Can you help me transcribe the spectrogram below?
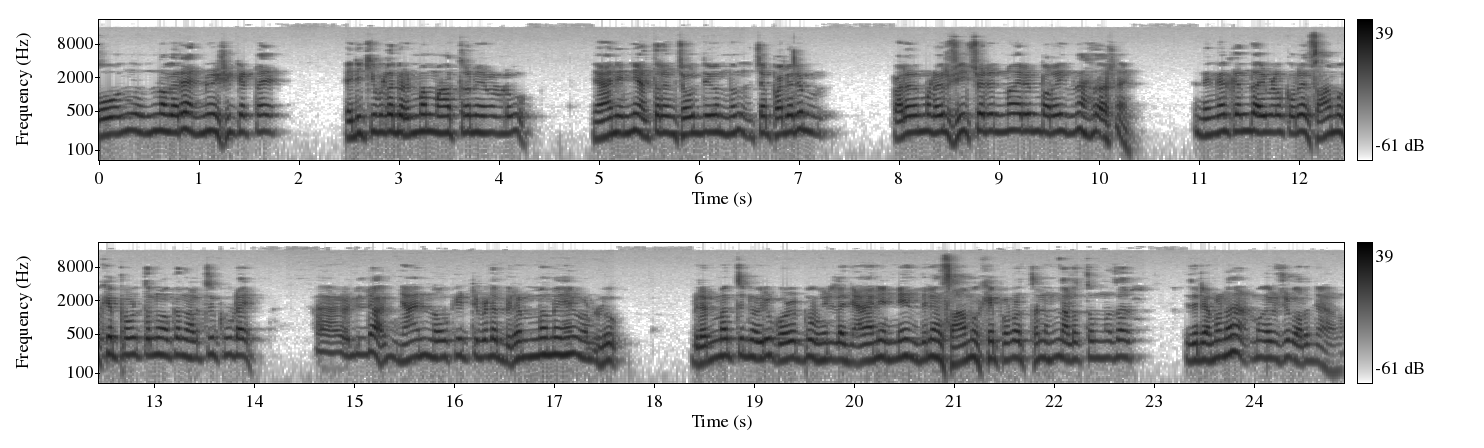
തോന്നുന്നവരെ അന്വേഷിക്കട്ടെ. എനിക്കിവിടെ ബ്രഹ്മം മാത്രമേ ഉള്ളൂ. ഞാൻ ഇനി അത്തരം ചോദ്യമൊന്നും വെച്ചാൽ പലരും പല നമ്മുടെ ഋഷീശ്വരന്മാരും പറയുന്നതാണ്. നിങ്ങൾക്കെന്താ ഇവിടെ കുറേ സാമൂഹ്യ പ്രവർത്തനമൊക്കെ നടത്തിക്കൂടെ ഇല്ല ഞാൻ നോക്കിയിട്ട് ഇവിടെ ബ്രഹ്മമേ ഉള്ളൂ. ബ്രഹ്മത്തിന് ഒരു കുഴപ്പമില്ല ഞാൻ എന്നെ എന്തിനാ സാമൂഹ്യ പ്രവർത്തനം നടത്തുന്നത്? ഇത് രമണ മഹർഷി പറഞ്ഞാണ്.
